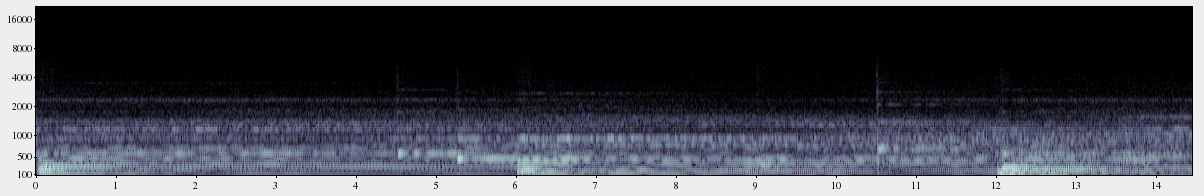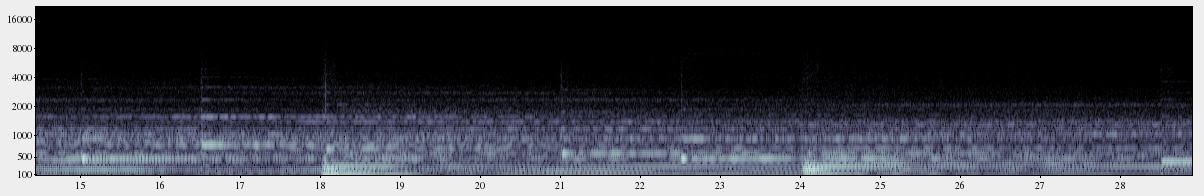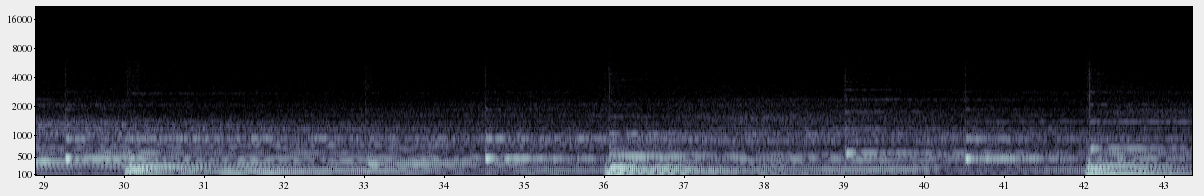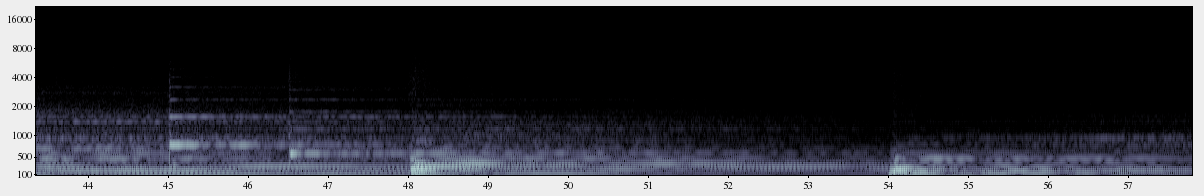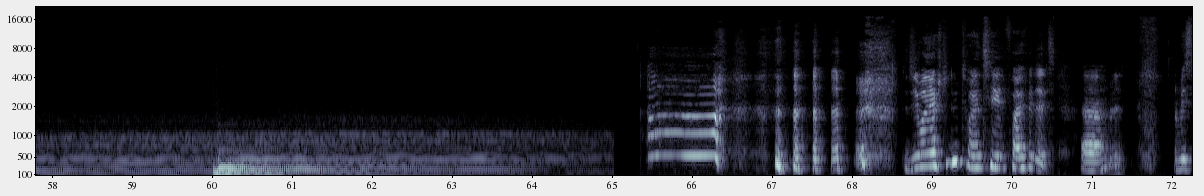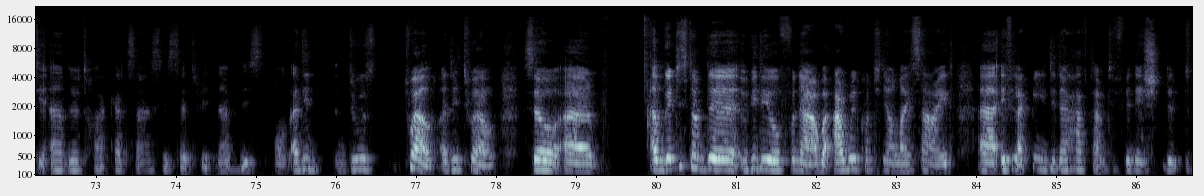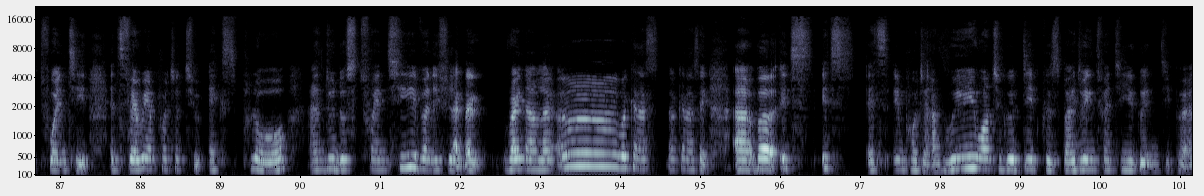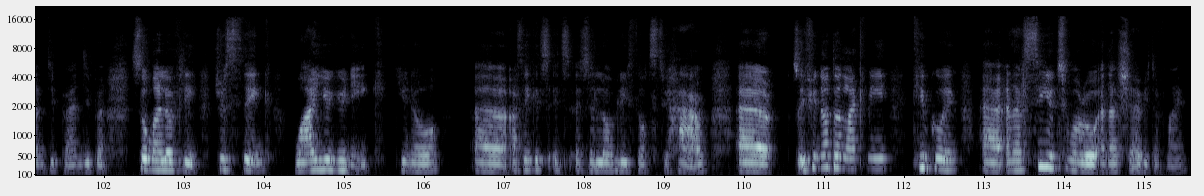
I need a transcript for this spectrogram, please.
thank mm -hmm. you tu dis, voyage to do 20 in 5 minutes. Uh, let me see. 1, 2, 3, 4, 5, 6, 7, 8, 9, 10, 11. I did do 12 i did 12 so um I'm going to stop the video for now, but I will continue on my side. Uh, if like me, you didn't have time to finish the, the 20, it's very important to explore and do those 20, even if like, like right now, I'm like, oh, what can I, what can I say? Uh, but it's, it's, it's important. I really want to go deep because by doing 20, you're going deeper and deeper and deeper. So my lovely, just think why you're unique, you know, uh, I think it's it's it's a lovely thought to have. Uh, so if you're not done like me, keep going, uh, and I'll see you tomorrow, and I'll share a bit of mine.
